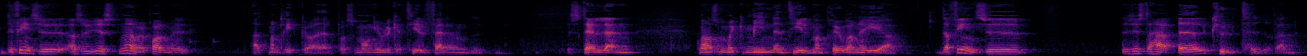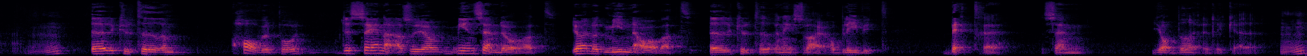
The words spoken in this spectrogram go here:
Det finns ju, alltså just nu har vi pratat med att man dricker öl på så många olika tillfällen, ställen, man har så mycket minnen till, man provar nya. Det finns ju just det här ölkulturen. Ölkulturen har väl på det senare, alltså jag minns ändå att, jag har ändå ett minne av att ölkulturen i Sverige har blivit bättre sen jag började dricka öl. Mm.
